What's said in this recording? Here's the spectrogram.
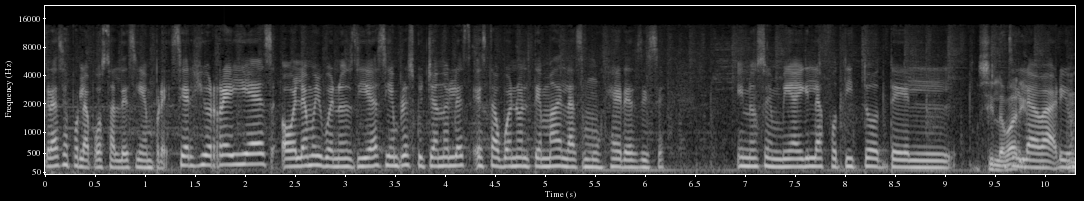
Gracias por la postal de siempre. Sergio Reyes, hola, muy buenos días, siempre escuchándoles, está bueno el tema de las mujeres, dice. Y nos envía ahí la fotito del Silabario.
